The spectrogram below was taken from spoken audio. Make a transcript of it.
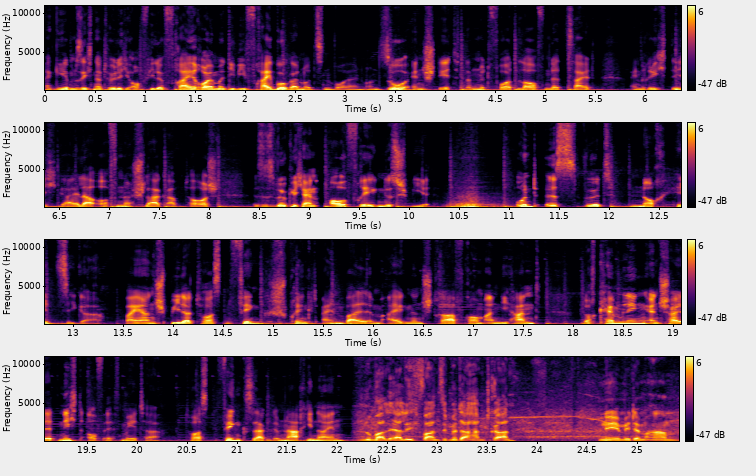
ergeben sich natürlich auch viele Freiräume, die die Freiburger nutzen wollen. Und so entsteht dann mit fortlaufender Zeit ein richtig geiler offener Schlagabtausch. Es ist wirklich ein aufregendes Spiel. Und es wird noch hitziger. Bayern-Spieler Thorsten Fink springt einen Ball im eigenen Strafraum an die Hand, doch Kemmling entscheidet nicht auf Elfmeter. Thorsten Fink sagt im Nachhinein: Nur mal ehrlich, waren Sie mit der Hand dran? Nee, mit dem Arm.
